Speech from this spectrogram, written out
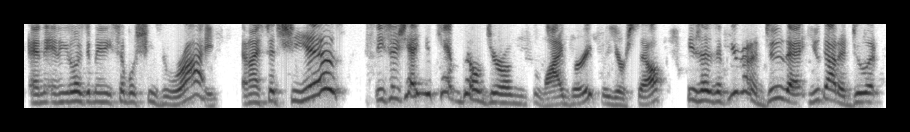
and, and he looked at me and he said, well, she's right. And I said, she is? He says, yeah, you can't build your own library for yourself. He says, if you're going to do that, you got to do it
